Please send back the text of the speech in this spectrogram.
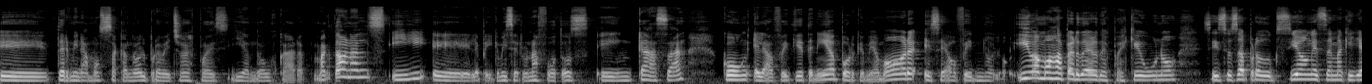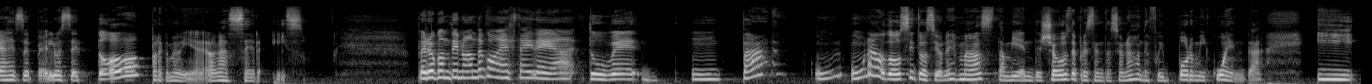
Eh, terminamos sacando el provecho después yendo a buscar McDonald's y eh, le pedí que me hiciera unas fotos en casa con el outfit que tenía porque mi amor, ese outfit no lo íbamos a perder después que uno se hizo esa producción, ese maquillaje, ese pelo, ese todo para que me vinieran a hacer eso. Pero continuando con esta idea, tuve un par una o dos situaciones más también de shows, de presentaciones donde fui por mi cuenta. Y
